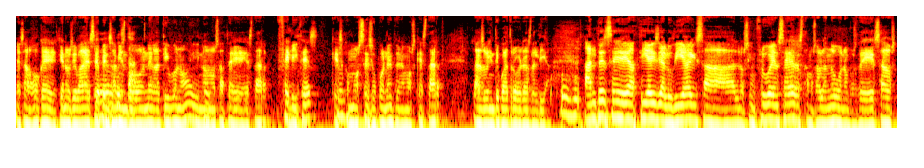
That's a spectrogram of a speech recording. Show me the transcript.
Es algo que, que nos lleva a ese Que pensamiento gusta. negativo ¿no? y no nos hace estar felices, que es como se supone tenemos que estar las 24 horas del día. Antes eh, hacíais y aludíais a los influencers, estamos hablando bueno, pues de esas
